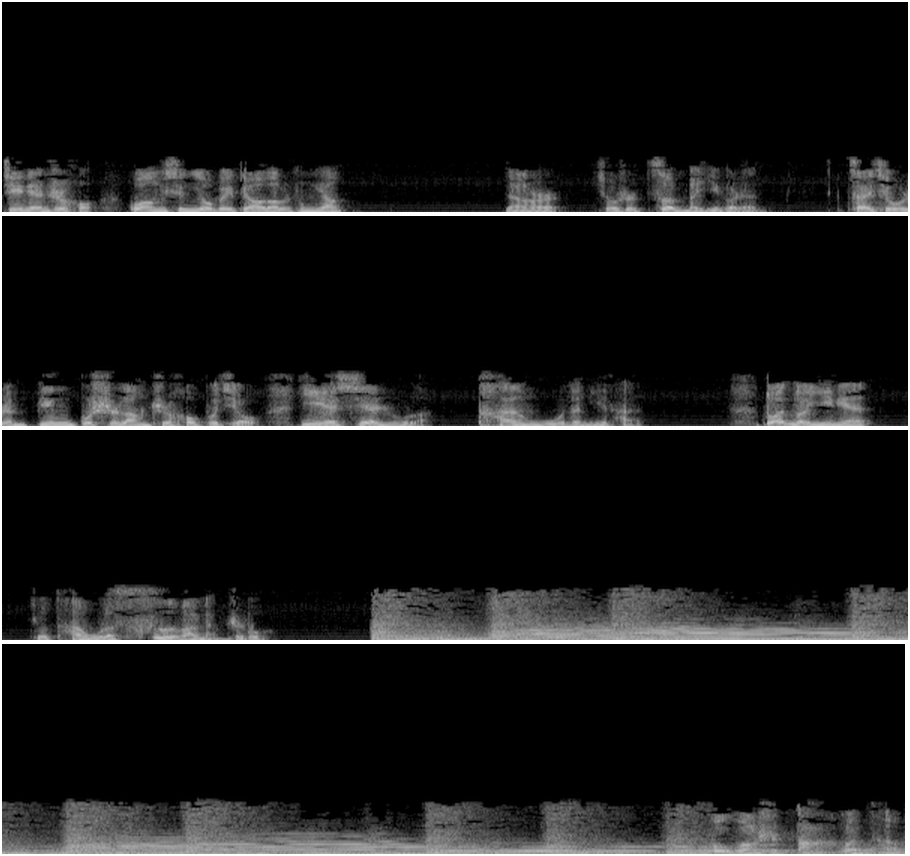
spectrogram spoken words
几年之后，广兴又被调到了中央。然而，就是这么一个人，在就任兵部侍郎之后不久，也陷入了贪污的泥潭。短短一年，就贪污了四万两之多。是大官贪污，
